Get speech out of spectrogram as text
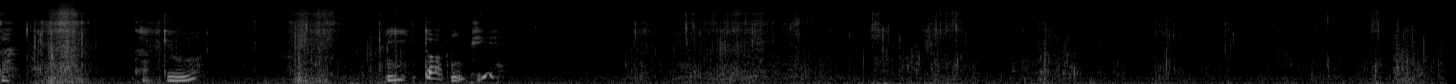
จ้ะขับอยู่อืมดอกหนึ่งพี่ ถุงห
